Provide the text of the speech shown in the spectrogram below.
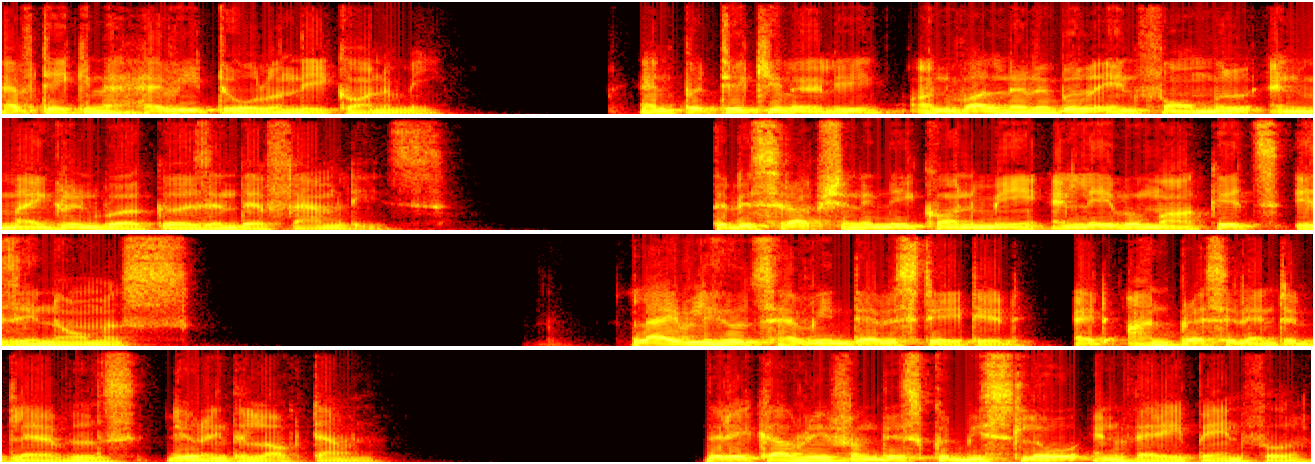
have taken a heavy toll on the economy, and particularly on vulnerable informal and migrant workers and their families. The disruption in the economy and labor markets is enormous. Livelihoods have been devastated at unprecedented levels during the lockdown. The recovery from this could be slow and very painful.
